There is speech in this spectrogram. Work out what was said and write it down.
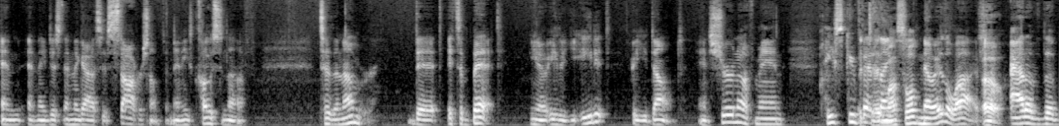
and and they just and the guy says stop or something, and he's close enough to the number that it's a bet. You know, either you eat it or you don't. And sure enough, man, he scooped A that dead thing. mussel? No, it was alive. Oh. out of the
